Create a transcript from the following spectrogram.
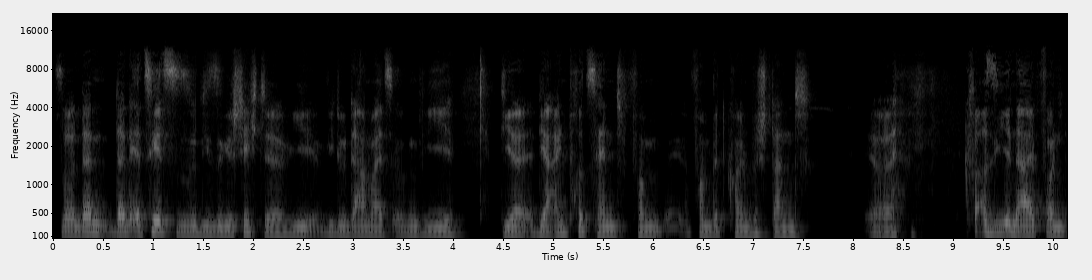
So, und dann, dann erzählst du so diese Geschichte, wie, wie du damals irgendwie dir, dir ein Prozent vom, vom Bitcoin-Bestand äh, quasi innerhalb von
